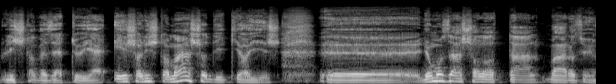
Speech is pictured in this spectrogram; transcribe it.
listavezetője és a lista másodikja is ö, nyomozás alatt áll, már az ő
